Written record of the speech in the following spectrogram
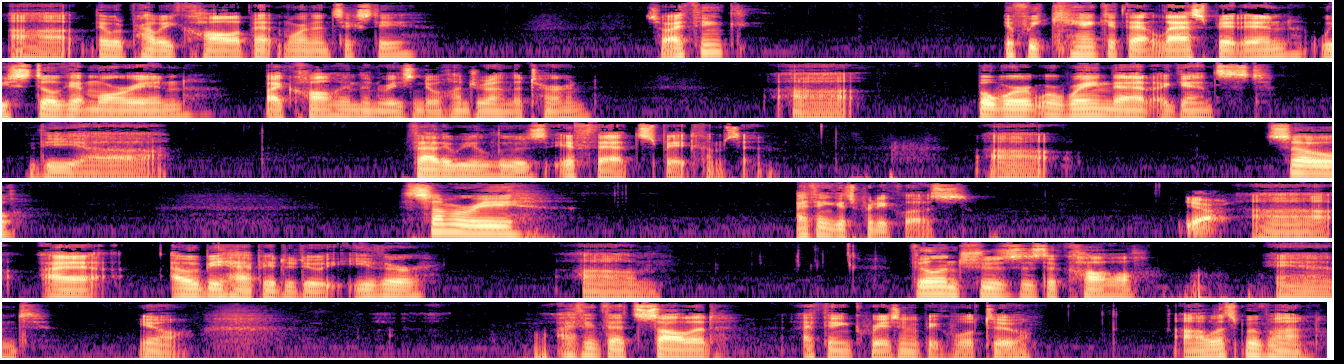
uh, they would probably call a bet more than 60. So I think if we can't get that last bit in, we still get more in by calling than raising to 100 on the turn. Uh, but we're we're weighing that against the uh, value we lose if that spade comes in. Uh, so Summary. I think it's pretty close. Yeah. Uh, I I would be happy to do either. Um, villain chooses to call, and you know, I think that's solid. I think raising would be cool too. Uh, let's move on.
